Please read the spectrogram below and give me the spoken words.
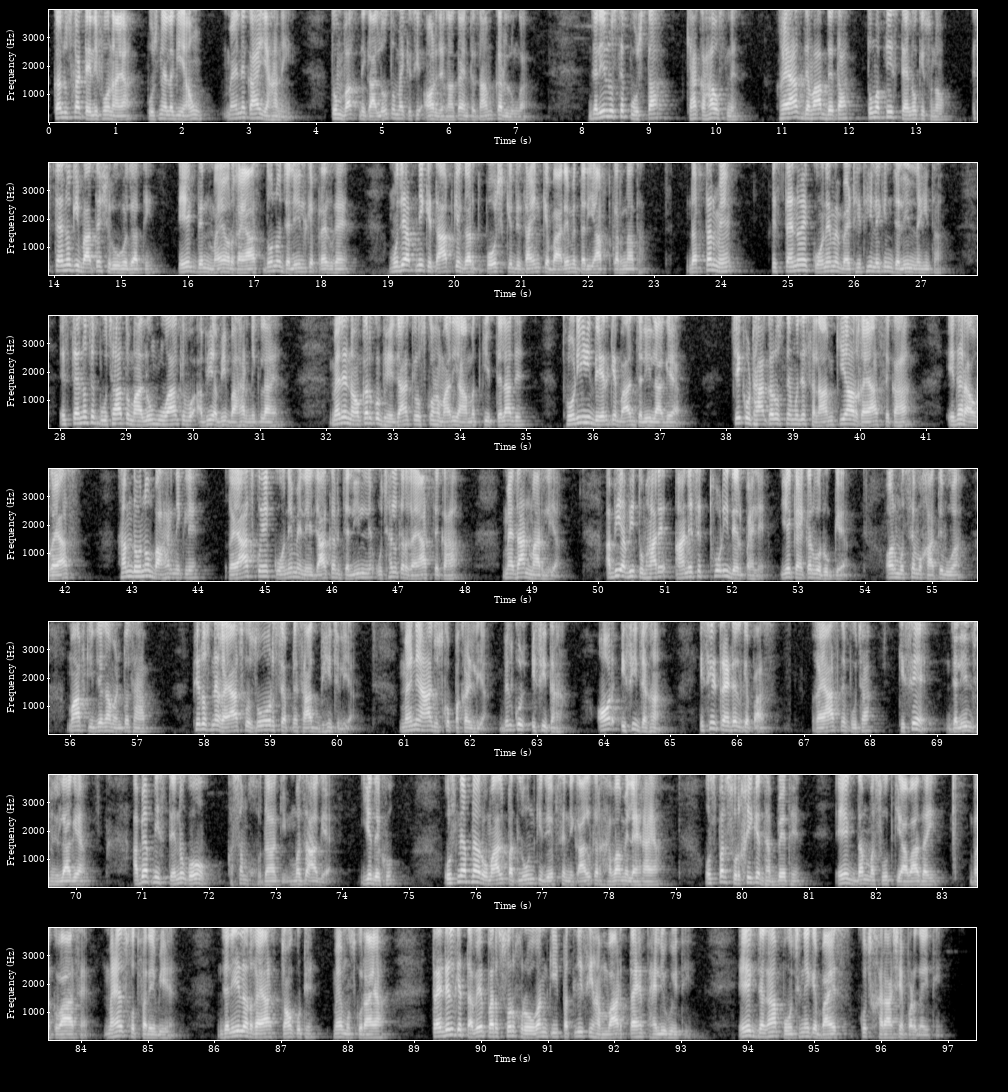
کل اس کا ٹیلی فون آیا، پوچھنے لگی، آؤں۔ میں نے کہا، یہاں نہیں۔ تم وقت نکالو تو میں کسی اور جگہ کا انتظام کر لوں گا۔ جلیل اس سے پوچھتا، کیا کہا اس نے؟ غیاس جواب دیتا، تم اپنی اسٹینو کی سناؤ۔ اسٹینو کی باتیں شروع ہو جاتی۔ ایک دن میں اور غیاس دونوں جلیل کے پریس گئے۔ مجھے اپنی کتاب کے گرد پوش کے ڈیزائن کے بارے میں دریافت کرنا تھا۔ دفتر میں اسٹینو ایک کونے میں بیٹھی تھی، لیکن جلیل نہیں تھا۔ اسٹینو سے پوچھا تو معلوم ہوا کہ وہ ابھی ابھی باہر نکلا ہے۔ میں نے نوکر کو بھیجا کہ اس کو ہماری آمد کی اطلاع دے۔ تھوڑی ہی دیر کے بعد جلیل آ گیا۔ چک اٹھا کر اس نے مجھے سلام کیا اور غیاس سے کہا، ادھر آؤ غیاس ہم دونوں باہر نکلے۔ غیاس کو ایک کونے میں لے جا کر جلیل نے اچھل کر غیاس سے کہا، میدان مار لیا۔ ابھی ابھی تمہارے آنے سے تھوڑی دیر پہلے۔ یہ کہہ کر وہ رک گیا اور مجھ سے مخاطب ہوا۔ معاف کیجیے گا منٹو صاحب۔ پھر اس نے غیاس کو زور سے اپنے ساتھ بھینچ لیا۔ میں نے آج اس کو پکڑ لیا۔ بالکل اسی طرح۔ اور اسی جگہ، اسی ٹریڈل کے پاس۔ غیاس نے پوچھا، کسے؟ جلیل جھنجلا گیا۔ ابے اپنی اسٹینو کو قسم خدا کی، مزہ آ گیا۔ یہ دیکھو۔ اس نے اپنا رومال پتلون کی جیب سے نکال کر ہوا میں لہرایا۔ اس پر سرخی کے دھبے تھے۔ ایک دم مسعود کی آواز آئی، بکواس ہے، محض خود فریبی ہے۔ جلیل اور غیاس چونک اٹھے۔ میں مسکرایا۔ ٹریڈل کے توے پر سرخ روغن کی پتلی سی ہموار تہ پھیلی ہوئی تھی۔ ایک جگہ پہنچنے کے باعث کچھ خراشیں پڑ گئی تھیں۔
